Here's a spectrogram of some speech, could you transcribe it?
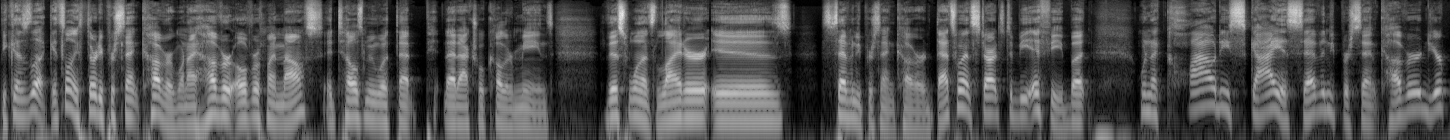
Because look, it's only 30% covered. When I hover over with my mouse, it tells me what that, that actual color means. This one that's lighter is 70% covered. That's when it starts to be iffy. But when a cloudy sky is 70% covered, your,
